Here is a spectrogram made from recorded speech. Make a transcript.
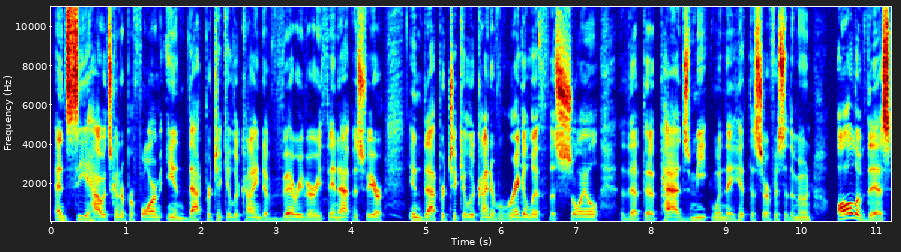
and see how it's going to perform in that particular kind of very, very thin atmosphere, in that particular kind of regolith, the soil that the pads meet when they hit the surface of the moon. All of this,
